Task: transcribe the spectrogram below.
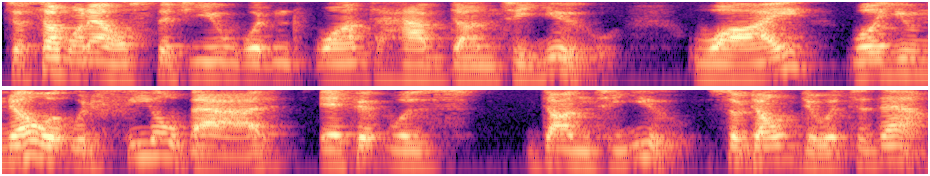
to someone else that you wouldn't want to have done to you. Why? Well, you know it would feel bad if it was done to you. So don't do it to them.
